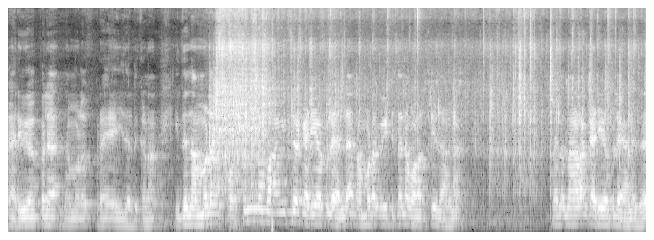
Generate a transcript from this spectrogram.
കരിവേപ്പില നമ്മൾ സ്പ്രേ ചെയ്തെടുക്കണം. ഇത് നമ്മൾ പുറത്തുനിന്ന് വാങ്ങിച്ച കരിവേപ്പിലയല്ല നമ്മുടെ വീട്ടിൽ തന്നെ വളർത്തിയതാണ്. നല്ല നാടൻ കരിവേപ്പിലയാണിത്.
